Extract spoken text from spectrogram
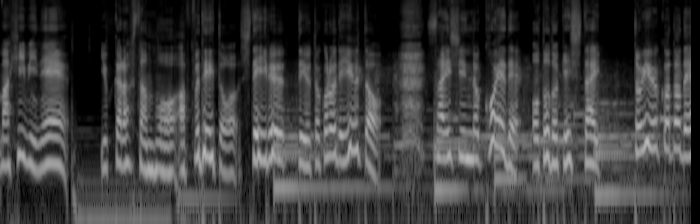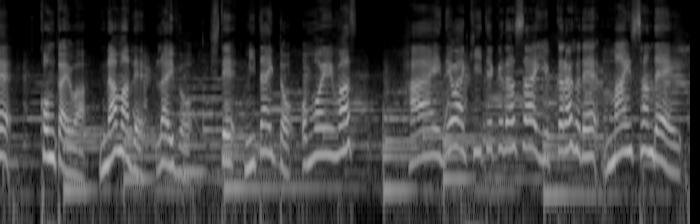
まあ日々ねゆっからふさんもアップデートをしているっていうところで言うと最新の声でお届けしたいということで今回は生でライブをしてみたいと思います。はい。では聞いてください。ゆっからふで My Sunday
